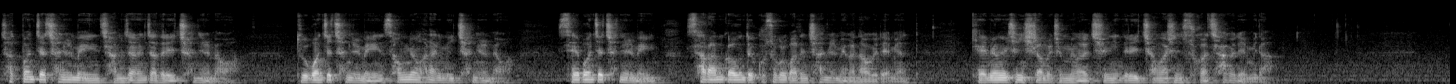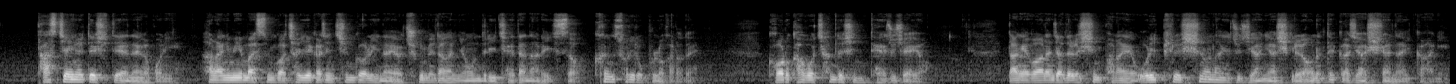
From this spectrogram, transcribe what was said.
첫 번째 천열매인 잠자는 자들의 천열매와 두 번째 천열매인 성령 하나님의 천열매와 세 번째 천열매인 사람 가운데 구속을 받은 천열매가 나오게 되면 계명의 진실함을 증명할 증인들이 정하신 수가 차게 됩니다. 다섯째 인을 떼실 때에 내가 보니 하나님의 말씀과 저희에 가진 증거를 인하여 죽임을 당한 영혼들이 재단 아래 있어 큰 소리로 불러가로되 거룩하고 참되신 대주제여. 땅에 거하는 자들을 심판하여 우리 피를 신원하여 주지 아니하시기를 어느 때까지 하시려나이까 하니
